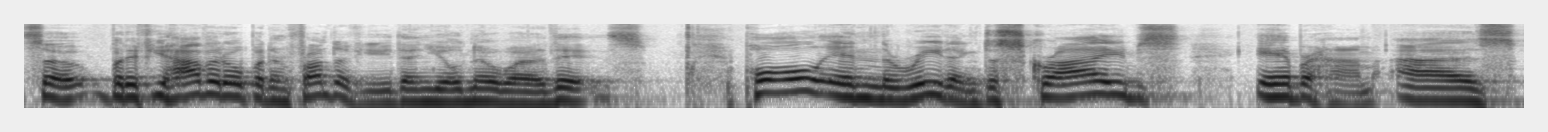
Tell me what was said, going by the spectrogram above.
so, but if you have it open in front of you, then you'll know where it is. Paul, in the reading, describes Abraham as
